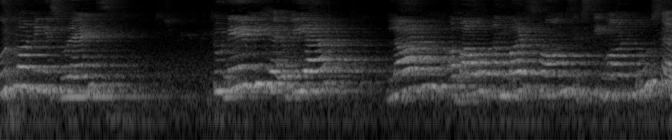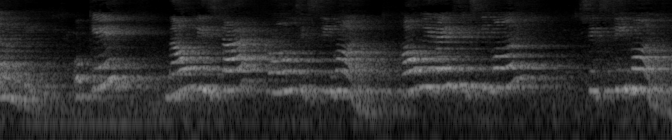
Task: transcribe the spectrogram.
Good morning students. Today we, we are learn about numbers from 61 to 70. Okay. Now we start from 61. How we write 61? 61.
